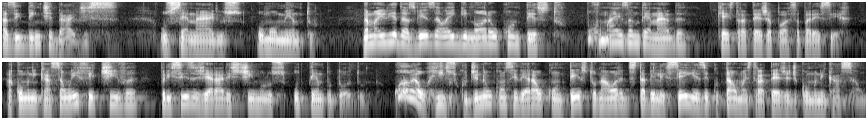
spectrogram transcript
as identidades, os cenários, o momento. Na maioria das vezes, ela ignora o contexto, por mais antenada que a estratégia possa parecer. A comunicação efetiva precisa gerar estímulos o tempo todo. Qual é o risco de não considerar o contexto na hora de estabelecer e executar uma estratégia de comunicação?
